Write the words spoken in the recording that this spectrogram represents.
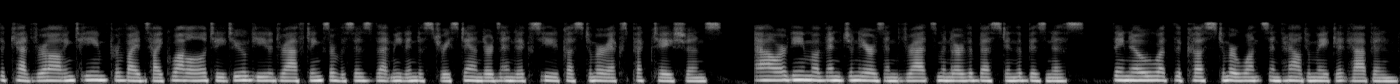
The CAD drawing team provides high quality 2D drafting services that meet industry standards and exceed customer expectations. Our team of engineers and draftsmen are the best in the business. They know what the customer wants and how to make it happen.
